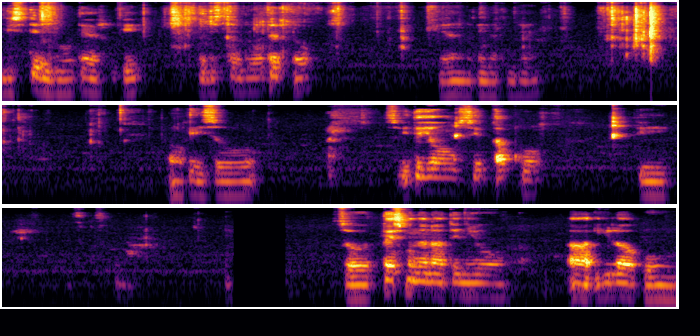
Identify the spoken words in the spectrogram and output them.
distilled water. Okay? So, distilled water to. Yan, natin natin dyan. Okay, so, so ito yung setup ko. Okay. So, test muna natin yung uh, ilaw kung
